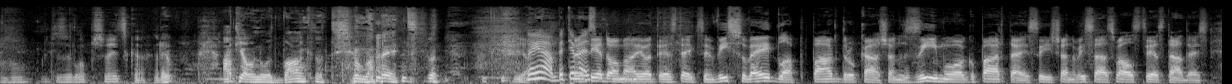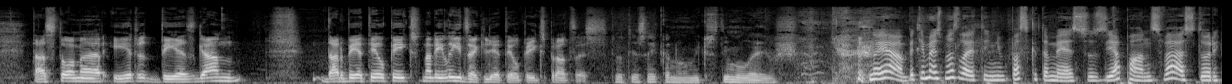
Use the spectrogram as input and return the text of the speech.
Uh -huh. Tas ir labs veids, kā atjaunot banknotes. jā. Nu jā, bet, ja bet mēs iedomājoties, teiksim, visu veidlapu pārdrukāšanu, zīmogu pārtaisīšanu visās valsts iestādēs, tas tomēr ir diezgan darbietilpīgs un arī līdzekļu ietilpīgs process. Toties ekonomiku stimulējuši. nu jā, bet ja mēs mazliet paskatāmies uz Japānas vēsturi,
